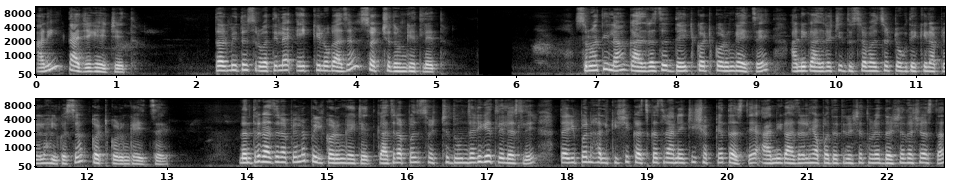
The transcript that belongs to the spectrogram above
आणि ताजे घ्यायचे आहेत. तर मी तर सुरुवातीला एक किलो गाजर स्वच्छ धुवून घेतलेत. सुरुवातीला गाजराचं देठ कट करून घ्यायचं आहे आणि गाजराची दुसऱ्या बाजूचं टोक देखील आपल्याला हलकंसं कट करून घ्यायचं आहे नंतर गाजर आपल्याला पील करून घ्यायचे आहेत. गाजर आपण स्वच्छ धुवून जरी घेतलेले असले तरी पण हलकीशी कचकच राहण्याची शक्यता असते आणि गाजराला ह्या पद्धतीने अशा थोड्या दशा दशा असतात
